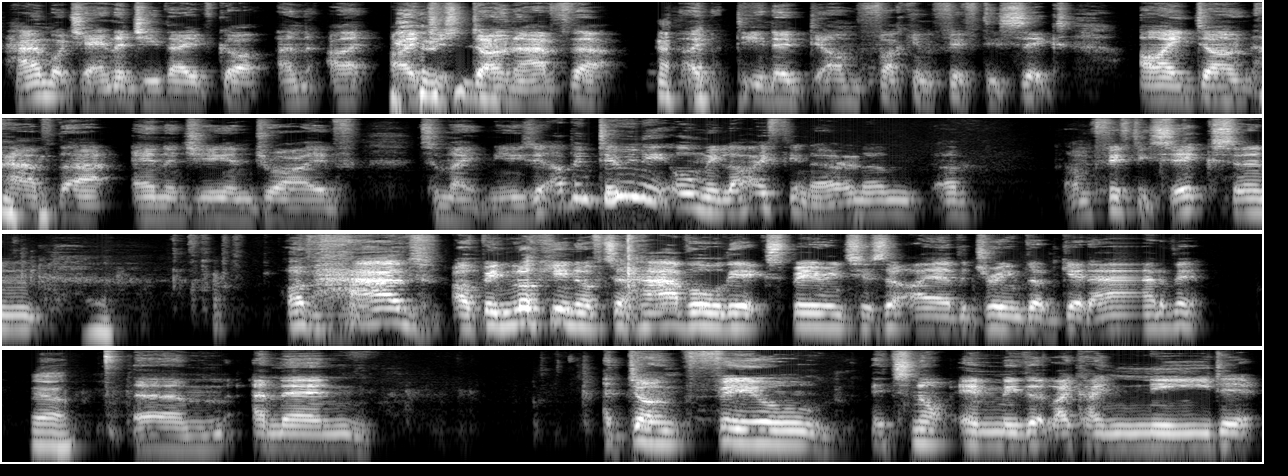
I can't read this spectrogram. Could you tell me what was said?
how much energy they've got, and I I just don't have that. I, you know, I'm fucking 56. I don't have that energy and drive to make music. I've been doing it all my life, you know, and I'm, I'm I'm 56 and I've had, I've been lucky enough to have all the experiences that I ever dreamed I'd get out of it. Yeah. Um, and then I don't feel it's not in me that like I need it,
